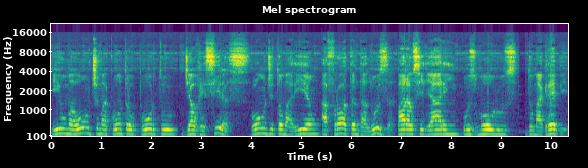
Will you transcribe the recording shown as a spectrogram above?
e uma última contra o porto de Algeciras, onde tomariam a frota andaluza para auxiliarem os mouros do Maghreb.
